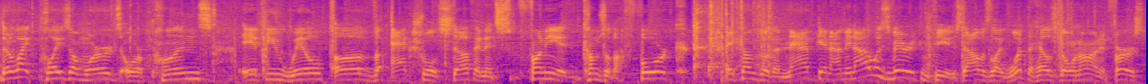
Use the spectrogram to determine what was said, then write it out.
they're like plays on words or puns if you will, of actual stuff, and it's funny, it comes with a fork, it comes with a napkin. I mean, I was very confused. I was like, what the hell's going on at first?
